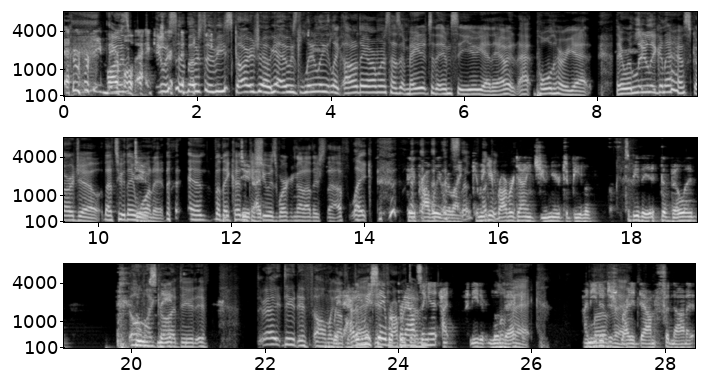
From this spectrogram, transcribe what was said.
every Marvel actor. It was supposed to be ScarJo. Yeah, it was literally like Ana de Armas hasn't made it to the MCU yet. They haven't uh, pulled her yet. They were literally gonna have ScarJo. That's who they Dude. wanted, and but they couldn't because she was working on other stuff. Like, they probably were like, so "Can we get Robert Downey Jr. to be the to be the the villain?" oh my god, dude! If right, dude, if oh my Wait, god, how did we say if we're Robert pronouncing Downey- it? I, I need it. Levesque. Levesque. I need to just write it down phonetic,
